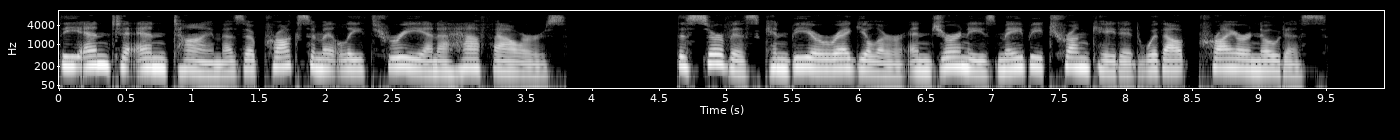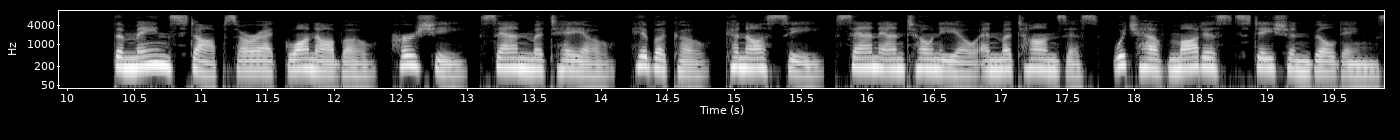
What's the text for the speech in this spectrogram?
The end-to-end -end time is approximately three and a half hours. The service can be irregular and journeys may be truncated without prior notice. The main stops are at Guanabo, Hershey, San Mateo, Jibacoa, Canasi, San Antonio and Matanzas, which have modest station buildings.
